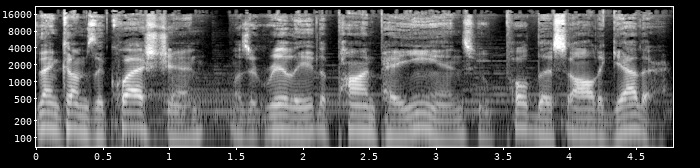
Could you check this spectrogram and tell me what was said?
Then comes the question was it really the Pohnpeians who pulled this all together?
